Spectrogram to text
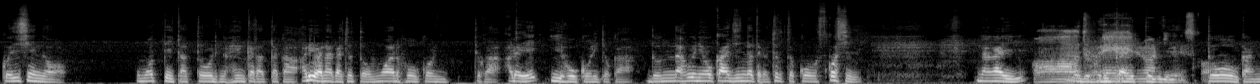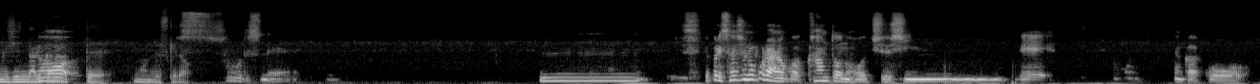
ご自身の思っていた通りの変化だったか、あるいはなんかちょっと思わぬ方向にとか、あるいはいい方向にとか、どんな風にお感じになったか、ちょっとこう少し長いので振り返ってみて、どうお感じになるかなって思うんですけど。そうですね。うん、やっぱり最初の頃はなんか関東の方中心で、なんかこう、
